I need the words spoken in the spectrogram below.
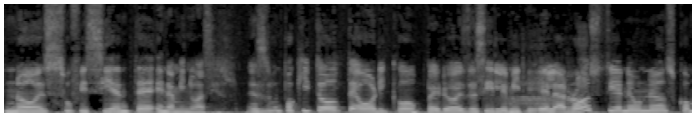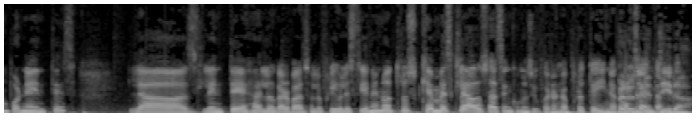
no es suficiente en aminoácidos. Es un poquito teórico, pero es decirle, mire, el arroz tiene unos componentes, las lentejas, los garbanzos, los frijoles tienen otros que mezclados hacen como si fuera una proteína Pero es completa. mentira.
